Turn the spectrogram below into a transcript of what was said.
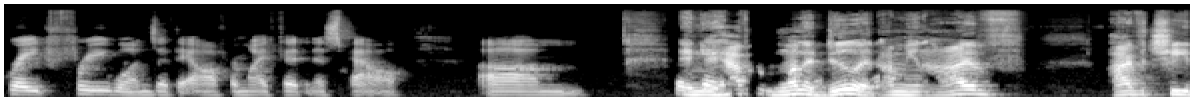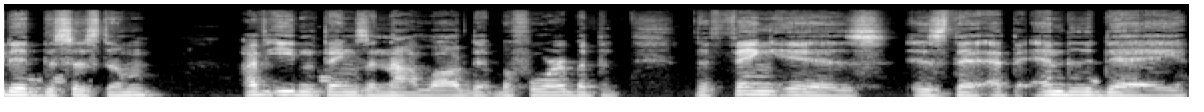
great free ones that they offer, My Fitness Pal. Um, and you have to want to do it. I mean, I've I've cheated the system. I've eaten things and not logged it before, but the the thing is, is that at the end of the day,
